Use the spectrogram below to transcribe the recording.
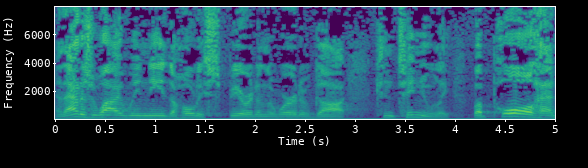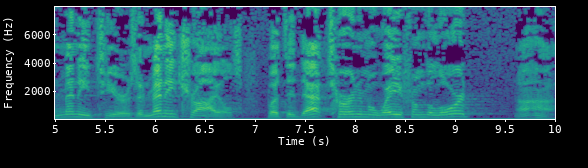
And that is why we need the Holy Spirit and the Word of God continually. But Paul had many tears and many trials, but did that turn him away from the Lord? Uh-uh.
